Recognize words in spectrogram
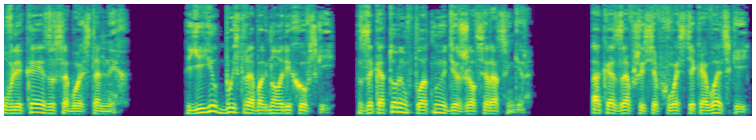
увлекая за собой остальных. Ее быстро обогнал Риховский, за которым вплотную держался Ратцингер. Оказавшийся в хвосте Ковальский,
